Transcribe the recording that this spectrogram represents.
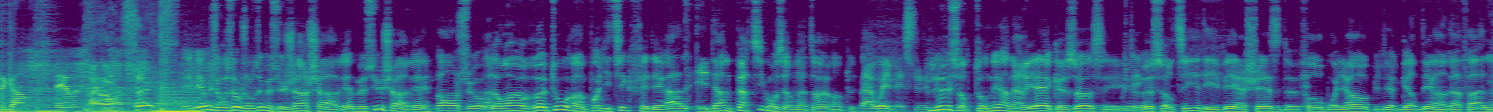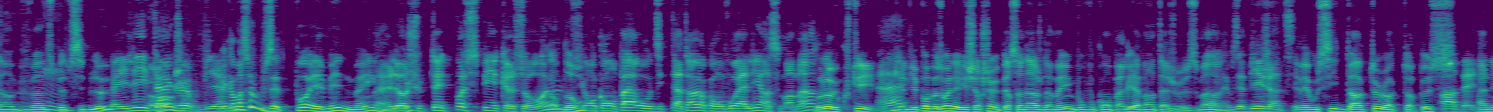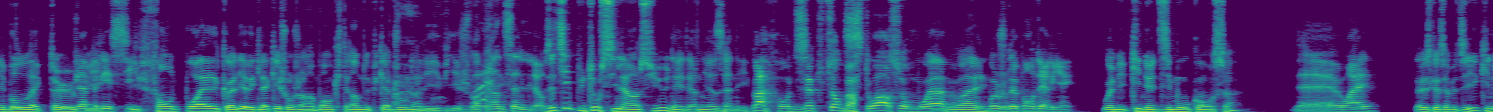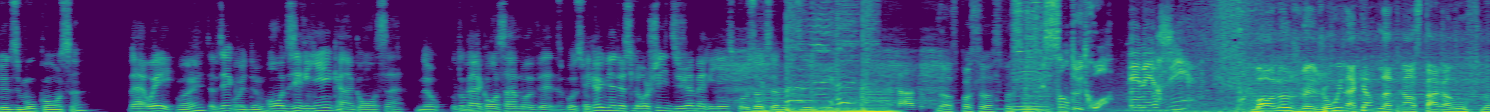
Pérusse. on le sait. Eh bien oui, je reçois aujourd'hui M. Jean Charest. Monsieur Charest. Bonjour. Alors, un retour en politique fédérale et dans le Parti conservateur en plus. Ben oui, mais c'est... Plus retourner en arrière que ça, c'est ressortir des VHS de Fort Boyard puis les regarder en rafale en buvant du Pepsi bleu. Ben, il est temps Ah. que je revienne. Mais comment ça que vous êtes pas aimé de même? Ben là, je suis peut-être pas si pire que ça. hein, Pardon? Si on compare aux dictateurs qu'on voit aller en ce moment. Ben là, écoutez, Hein? vous n'aviez pas besoin d'aller chercher un personnage de même pour vous comparer avantageusement. Mais vous êtes bien Il y gentil. avait aussi Dr. Octopus, Ah, ben, Hannibal Lecter. j'apprécie. Ils font de poêle collé avec la quiche au jambon qui trempe depuis quatre jours dans l'évier. Je vais prendre celle-là. Vous étiez plutôt silencieux dans les dernières années. Bah, on disait toutes sortes d'histoires sur moi. mais Ouais. Moi, je répondais rien. Oui, mais qui ne dit mot consent? Euh, ouais. Vous savez ce que ça veut dire? Qui ne dit mot consent? Ben oui. Ouais. Ça veut dire qu'on dit rien quand on sent. Non. Surtout quand on sent mauvais. là. pas ça. Quelqu'un qui vient de se lâcher, il dit jamais rien. C'est pas ça que ça veut dire. Non, c'est pas ça, c'est pas ça. 1023. Énergie. Bon, là, je vais jouer la carte de la transparence, là.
